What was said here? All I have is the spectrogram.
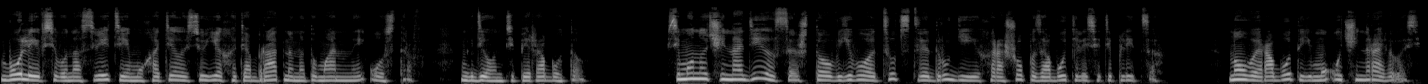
Более всего на свете ему хотелось уехать обратно на Туманный остров, где он теперь работал. Симон очень надеялся, что в его отсутствие другие хорошо позаботились о теплицах. Новая работа ему очень нравилась.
